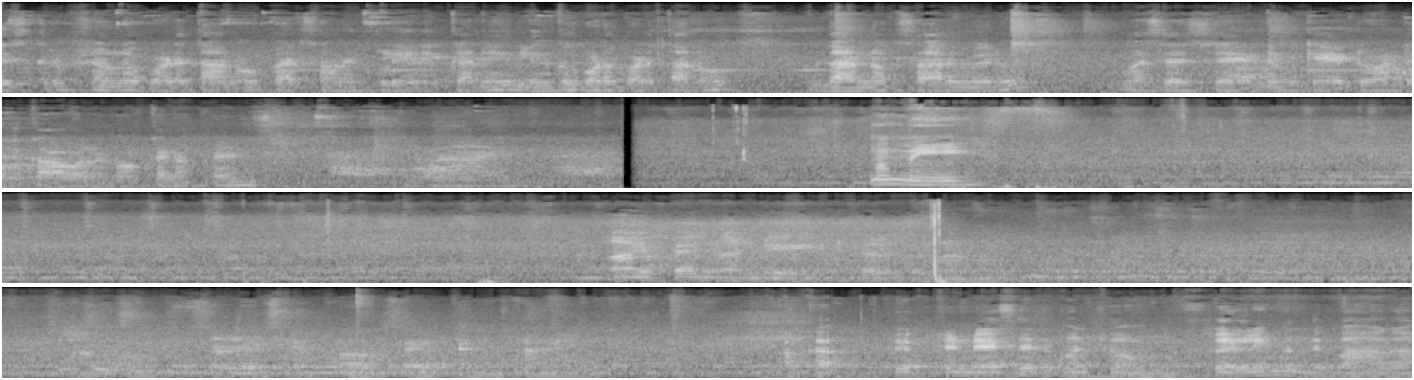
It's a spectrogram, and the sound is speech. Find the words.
డిస్క్రిప్షన్లో పెడతాను. పర్సోనిక్ క్లినిక్ అని లింక్ కూడా పెడతాను. దాన్ని ఒకసారి మీరు మెసేజ్ చేయండి. మీకు ఎటువంటిది కావాలని. ఓకేనా ఫ్రెండ్స్ బాయ్ మమ్మీ. అయిపోయిందండి. వెళ్తున్నాను. ఒక ఫిఫ్టీన్ డేస్ అయితే కొంచెం స్వెల్లింగ్ ఉంది బాగా.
